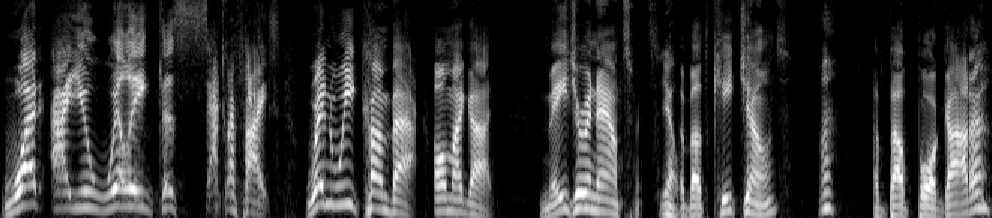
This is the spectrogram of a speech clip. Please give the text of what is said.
What are you willing to sacrifice? When we come back, oh my God, major announcements Yeah. about Keith Jones, huh? about Borgata,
